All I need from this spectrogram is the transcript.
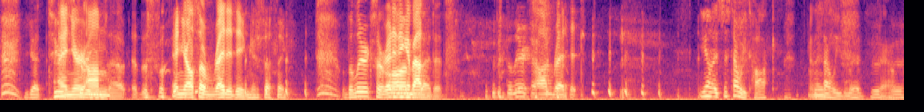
You got two And you're screens um, out at this point. and you're also Redditing or something. the lyrics are Redditing on about- Reddit. the lyrics are on Reddit. You know, it's just how we talk. It's And just how we live now.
